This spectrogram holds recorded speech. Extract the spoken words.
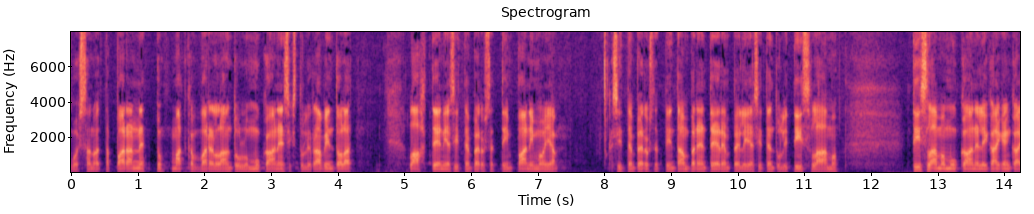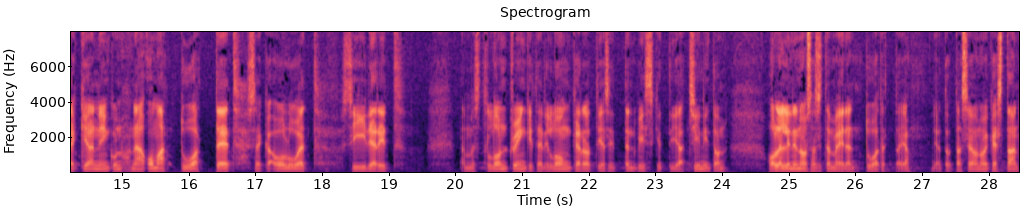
voisi sanoa, että parannettu. Matkan varrella on tullut mukaan, ensiksi tuli ravintolat Lahteen ja sitten perustettiin Panimo ja sitten perustettiin Tampereen Teerenpeli ja sitten tuli Tislaamo. Tislaamo mukaan, eli kaiken kaikkiaan niin kuin nämä omat tuotteet sekä oluet, siiderit, tämmöiset long drinkit eli lonkerot ja sitten viskit ja ginit on oleellinen osa sitä meidän tuotetta. Ja, ja tota, se on oikeastaan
